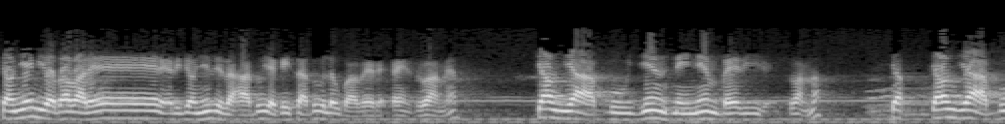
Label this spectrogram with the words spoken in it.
ကြောင်ငိမ့်ပြီးတော့သွားပါတယ်တဲ့အဲဒီကြောင်ငိမ့်စေတာဟာသူ့ရဲ့ကိစ္စသူ့အလုပ်ပါပဲတဲ့အဲဒါဆိုရမယ်ကြောင်းညပူခြင်းနှိမ်နှင်းပဲသည်တဲ့ဆိုရမယ်နော်ကြောင်းကြပူ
